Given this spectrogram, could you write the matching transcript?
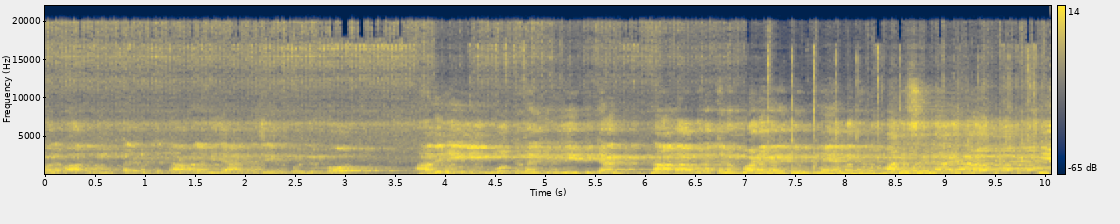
കൊലപാതകം ഉത്തരവിട്ടിട്ട് ആളെ വിചാരണ ചെയ്ത് കൊല്ലുമ്പോ അതിനെ ഈ വോട്ട് നൽകി വിജയിപ്പിക്കാൻ നാദാപുരത്തിനും വടകരയ്ക്കും കേരളത്തിനും മനസ്സിലായ ഈ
